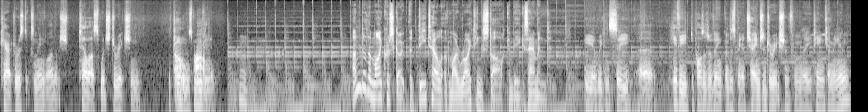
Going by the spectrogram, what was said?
characteristics in the ink line which tell us which direction the pen Oh, is wow. moving in. Hmm. Under the microscope, the detail of my writing style can be examined. Here we can see a heavy deposit of ink where there's been a change in direction from the pen coming in.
